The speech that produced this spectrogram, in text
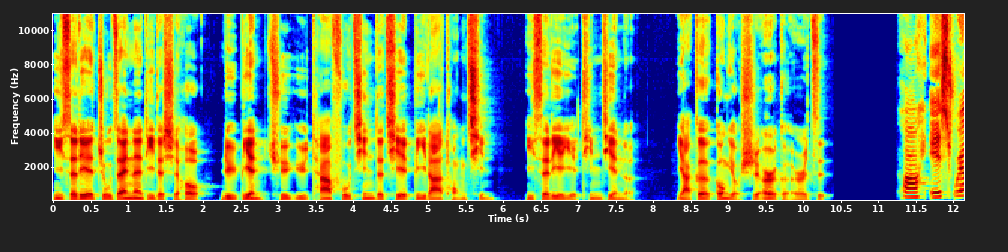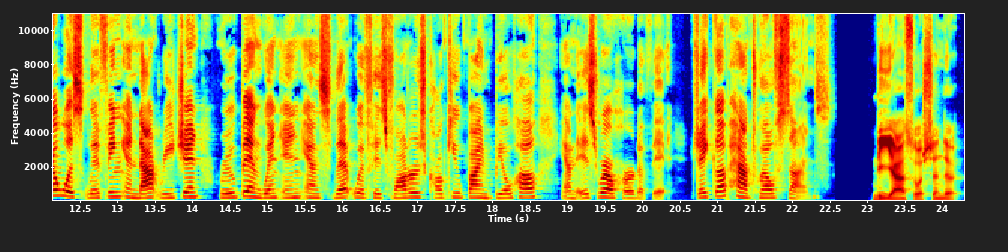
以色列住在那地的时候，吕便去与他父亲的妾毕拉同寝，以色列也听见了。雅各共有十二个儿子。While Israel was living in that region, Reuben went in and slept with his father's concubine Bilhah, and Israel heard of it. Jacob had twelve sons. 利亚所生的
